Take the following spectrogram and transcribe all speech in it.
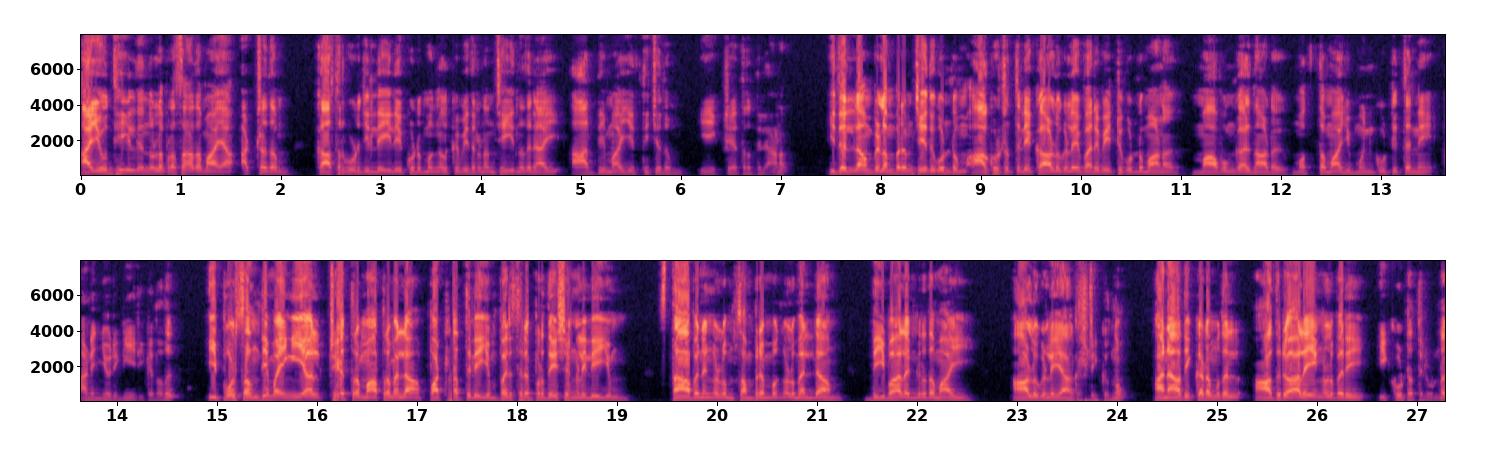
അയോധ്യയിൽ നിന്നുള്ള പ്രസാദമായ അക്ഷതം കാസർഗോഡ് ജില്ലയിലെ കുടുംബങ്ങൾക്ക് വിതരണം ചെയ്യുന്നതിനായി ആദ്യമായി എത്തിച്ചതും ഈ ക്ഷേത്രത്തിലാണ്. ഇതെല്ലാം വിളംബരം ചെയ്തുകൊണ്ടും ആഘോഷത്തിലേക്ക് ആളുകളെ വരവേറ്റുകൊണ്ടുമാണ് മാവുങ്കാൽ നാട് മൊത്തമായി മുൻകൂട്ടി തന്നെ അണിഞ്ഞൊരുങ്ങിയിരിക്കുന്നത്. ഇപ്പോൾ സന്ധ്യ മയങ്ങിയാൽ ക്ഷേത്രം മാത്രമല്ല പട്ടണത്തിലെയും പരിസര പ്രദേശങ്ങളിലെയും സ്ഥാപനങ്ങളും സംരംഭങ്ങളുമെല്ലാം ദീപാലങ്കൃതമായി ആളുകളെ ആകർഷിക്കുന്നു. അനാദിക്കട മുതൽ ആതുരാലയങ്ങൾ വരെ ഇക്കൂട്ടത്തിലുണ്ട്.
